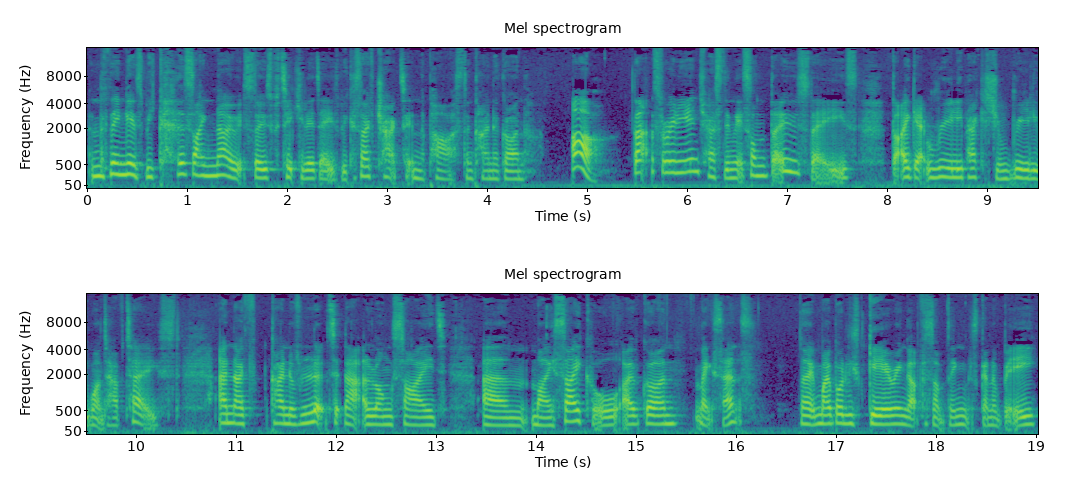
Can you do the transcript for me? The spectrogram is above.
And the thing is, because I know it's those particular days, because I've tracked it in the past and kind of gone, ah, oh, that's really interesting. It's on those days that I get really peckish and really want to have toast. And I've kind of looked at that alongside um, my cycle. I've gone, makes sense. Like my body's gearing up for something that's going to be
